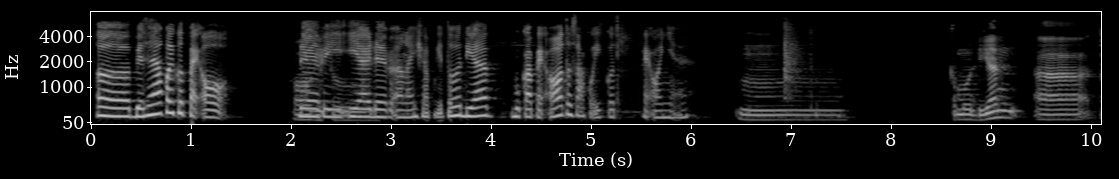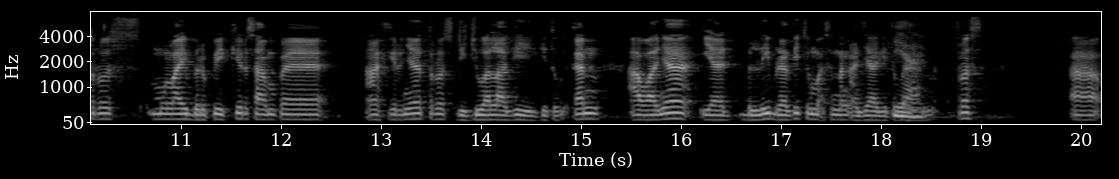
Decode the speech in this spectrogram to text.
Uh, biasanya aku ikut PO Oh, dari gitu. iya dari online shop gitu dia buka PO terus aku ikut PO-nya. Hmm, kemudian uh, terus mulai berpikir sampai akhirnya terus dijual lagi gitu kan awalnya ya beli berarti cuma senang aja gitu Iya. kan terus uh,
